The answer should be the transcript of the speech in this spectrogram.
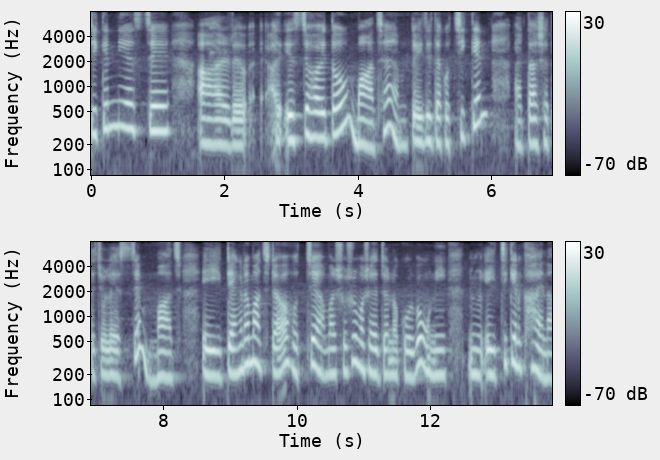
চিকেন নিয়ে এসছে আর এসছে হয়তো মাছ হ্যাঁ? তো এই যে দেখো চিকেন আর তার সাথে চলে এসছে মাছ। এই ট্যাংরা মাছটা হচ্ছে আমার শ্বশুরমশাইয়ের জন্য করব, উনি এই চিকেন খায় না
